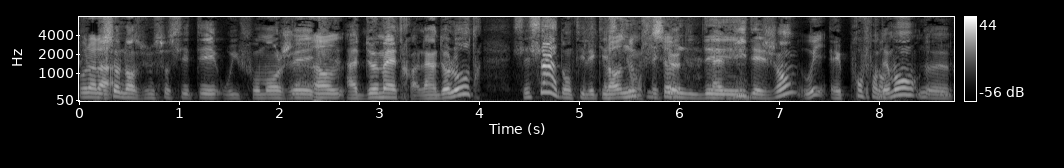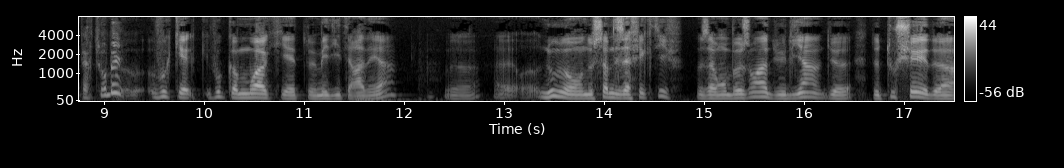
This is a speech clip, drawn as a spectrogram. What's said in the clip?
Oh là là. Nous sommes dans une société où il faut manger Alors, à deux mètres l'un de l'autre. C'est ça dont il est question. Alors nous qui sommes que des... la vie des gens oui. est profondément euh, perturbée. Vous, vous comme moi qui êtes méditerranéen, nous, on, nous sommes des affectifs. Nous avons besoin du lien, de, de toucher, de,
